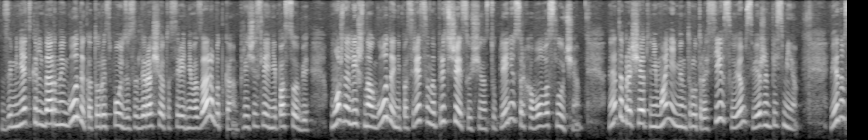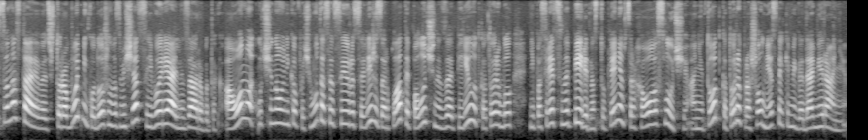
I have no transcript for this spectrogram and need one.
Заменять календарные годы, которые используются для расчета среднего заработка при исчислении пособий, можно лишь на годы, непосредственно предшествующие наступлению страхового случая. На это обращает внимание Минтруд России в своем свежем письме. Ведомство настаивает, что работнику должен возмещаться его реальный заработок, а он у чиновников почему-то ассоциируется лишь с зарплатой, полученной за период, который был непосредственно перед наступлением страхового случая, а не тот, который прошел несколькими годами ранее.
